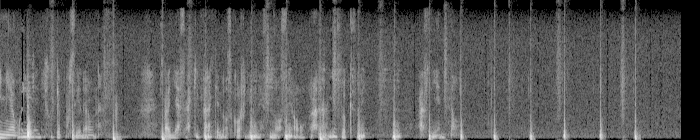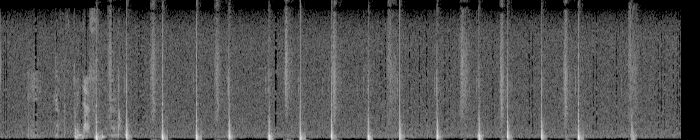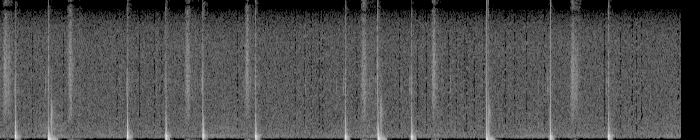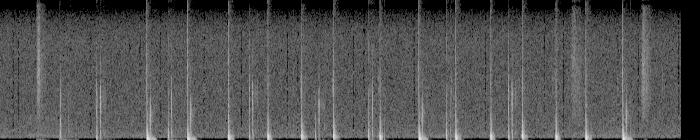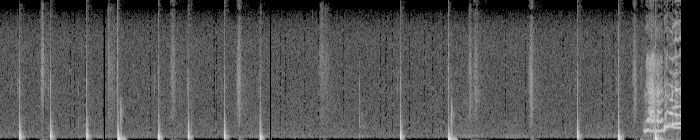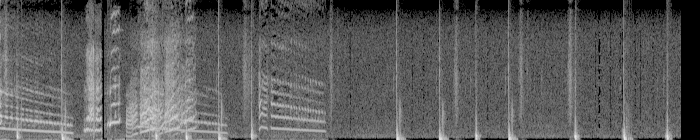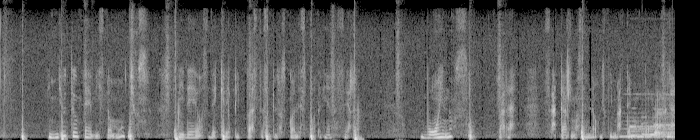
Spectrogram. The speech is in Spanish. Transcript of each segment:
Y mi abuelo me dijo que pusiera unas vallas aquí para que los gorriones no se ahogaran y es lo que estoy haciendo. Estoy haciendo. En He visto muchos videos de creepypastas los cuales podrían ser buenos para sacarlos en la última temporada.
